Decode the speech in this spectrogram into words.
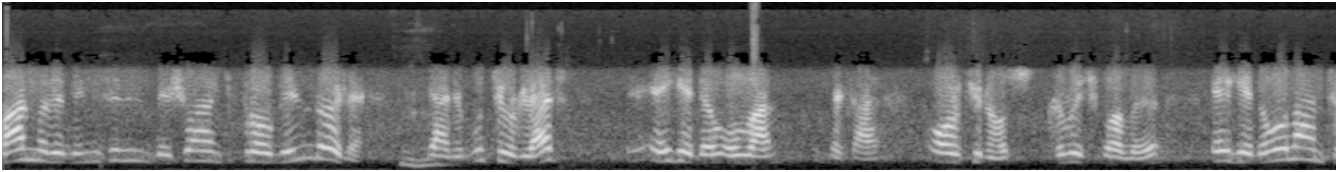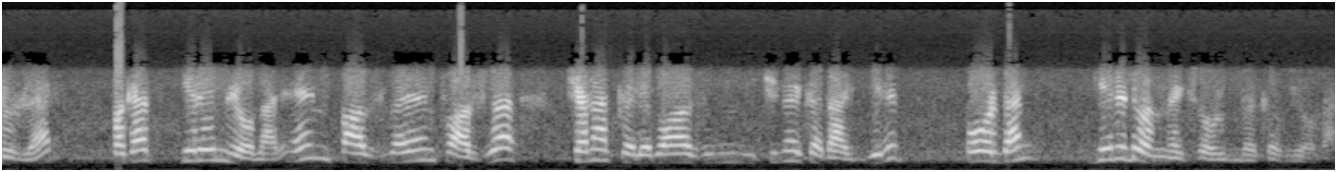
Marmara Denizi'nin de şu anki problemi böyle. Yani bu türler Ege'de olan mesela orkinos, kılıç balığı Ege'de olan türler fakat giremiyorlar. En fazla en fazla Çanakkale Boğazı'nın içine kadar girip oradan geri dönmek zorunda kalıyorlar.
